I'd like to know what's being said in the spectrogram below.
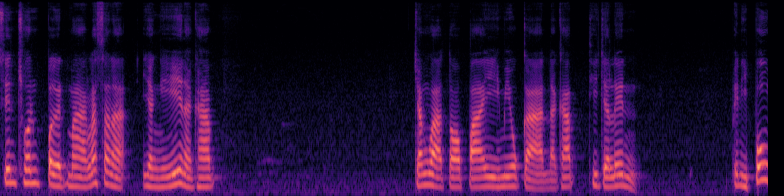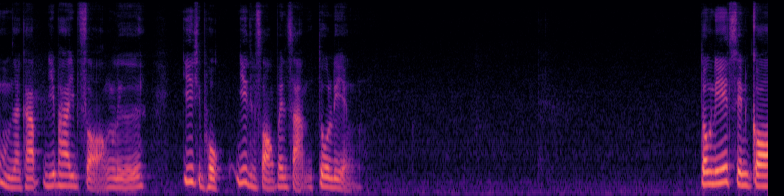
เส้นชนเปิดหมากลักษณะอย่างนี้นะครับ จังหวะต่อไปมีโอกาสนะครับที่จะเล่นเป็นอีปุ่มนะครับยี่ห้ายี่สองหรือ 26 22 เป็น 3 ตัวเรียง ตรงนี้ซินกอ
